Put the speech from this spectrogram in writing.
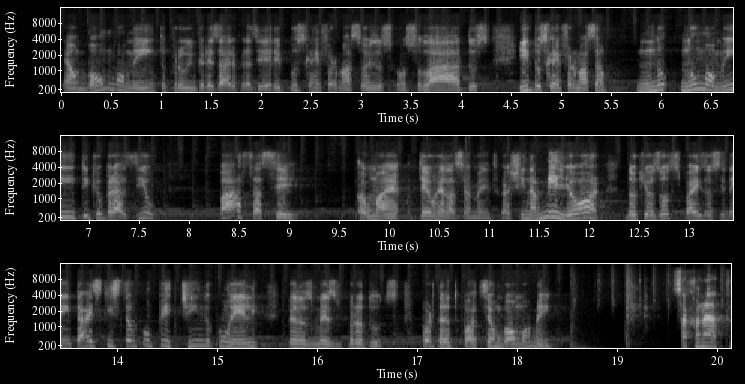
é um bom momento para o empresário brasileiro ir buscar informações nos consulados, e buscar informação no, no momento em que o Brasil passa a ser uma, ter um relacionamento com a China melhor do que os outros países ocidentais que estão competindo com ele pelos mesmos produtos. Portanto, pode ser um bom momento. Saconato,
